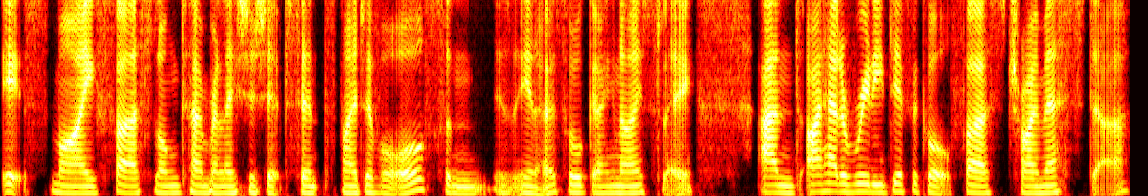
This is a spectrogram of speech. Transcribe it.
it's my first long-term relationship since my divorce and you know it's all going nicely and i had a really difficult first trimester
